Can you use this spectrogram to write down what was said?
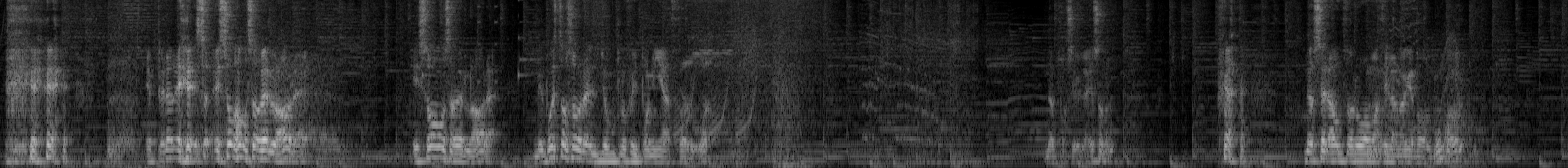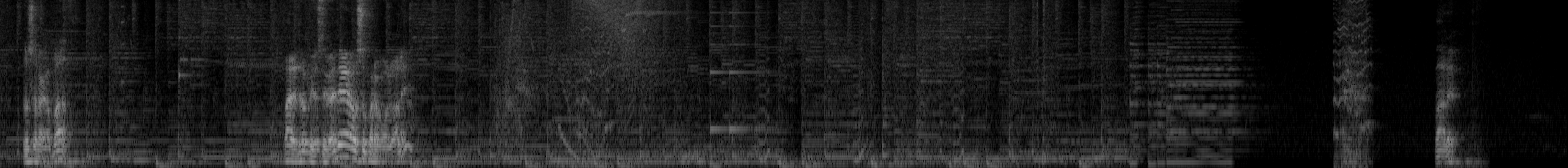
Espérate, eso, eso vamos a verlo ahora, eh. Eso vamos a verlo ahora. Me he puesto sobre el Jumpluff y ponía Zorua. No es posible eso, ¿no? no será un Zorua vacilando a todo el mundo, ¿no? No será capaz. Vale, Tropio, se voy a tirar un Super Bowl, ¿vale? Vale.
